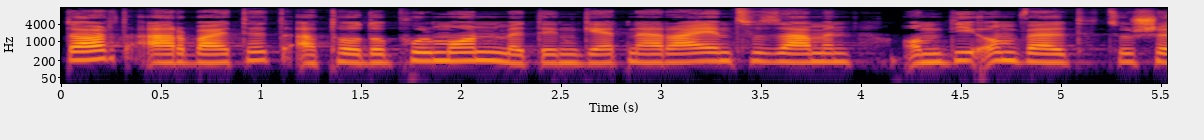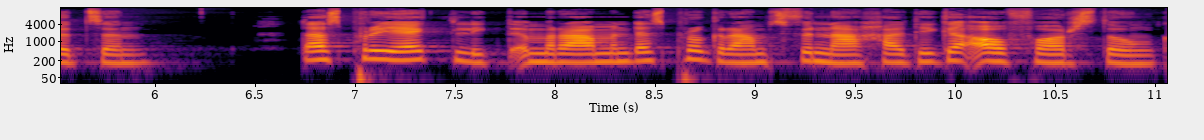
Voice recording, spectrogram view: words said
Dort arbeitet A Todo Pulmon mit den Gärtnereien zusammen, um die Umwelt zu schützen. Das Projekt liegt im Rahmen des Programms für nachhaltige Aufforstung.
